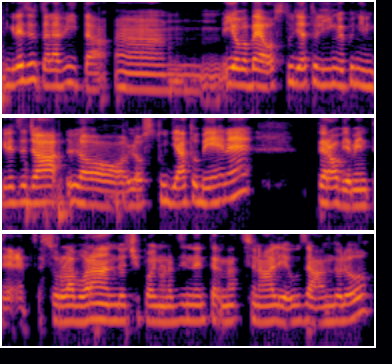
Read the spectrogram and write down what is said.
inglese tutta la vita. Um, io vabbè ho studiato lingue, quindi l'inglese già l'ho studiato bene, però ovviamente solo lavorandoci poi in un'azienda internazionale e usandolo.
